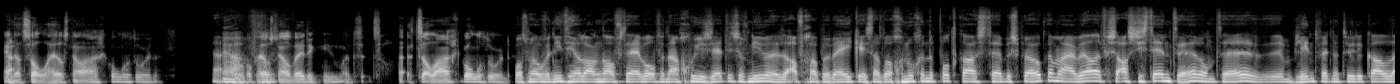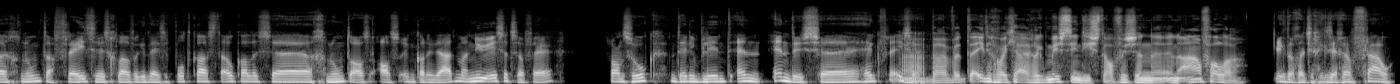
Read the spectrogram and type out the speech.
En Ja. dat zal heel snel aangekondigd worden. Ja. Of heel snel weet ik niet, maar het, het, zal, het zal aangekondigd worden. Volgens mij hoeven we het niet heel lang over te hebben of het nou een goede zet is of niet. Want de afgelopen weken is dat wel genoeg in de podcast eh, besproken. Maar wel even zijn assistenten. Hè? Want eh, Blind werd natuurlijk al eh, genoemd. Nou, Vrezen is geloof ik in deze podcast ook al eens eh, genoemd als, als een kandidaat. Maar nu is het zover. Frans Hoek, Danny Blind en, en dus eh, Henk Vrezen. Ja, maar het enige wat je eigenlijk mist in die staf is een, een aanvaller. Ik dacht dat je ging zeggen een vrouw.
